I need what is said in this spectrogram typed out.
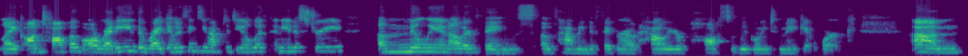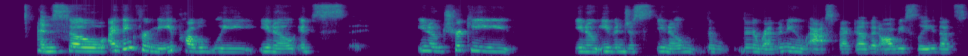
like on top of already the regular things you have to deal with in the industry, a million other things of having to figure out how you're possibly going to make it work. Um, and so I think for me, probably, you know, it's, you know, tricky, you know, even just, you know, the, the revenue aspect of it, obviously that's,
